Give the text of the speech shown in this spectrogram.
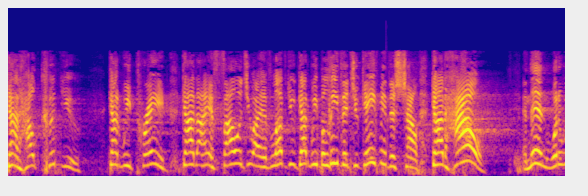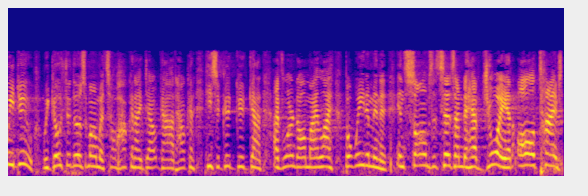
God, how could you? God, we prayed. God, I have followed you. I have loved you. God, we believe that you gave me this child. God, how? And then what do we do? We go through those moments. Oh, how can I doubt God? How can He's a good, good God. I've learned all my life. But wait a minute. In Psalms it says I'm to have joy at all times.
